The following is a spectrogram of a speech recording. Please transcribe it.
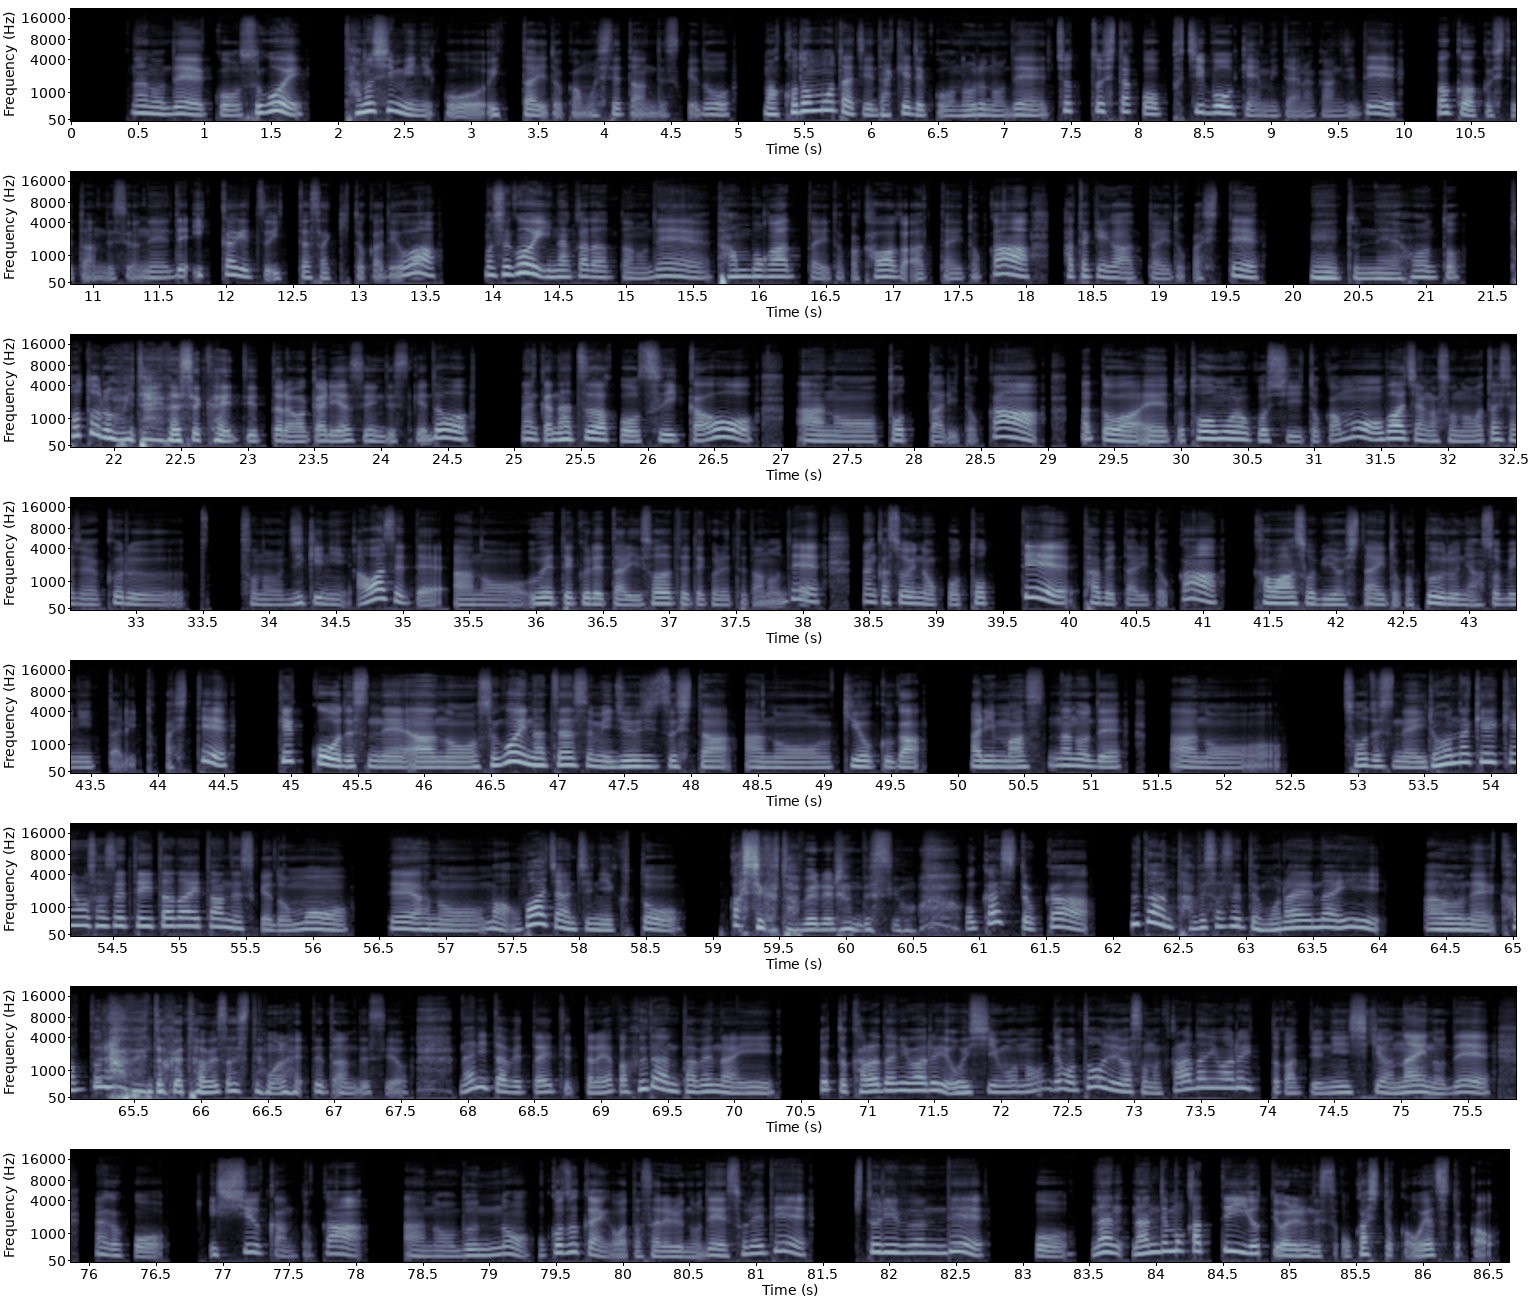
なのでこうすごい楽しみにこう行ったりとかもしてたんですけど、まあ、子供たちだけでこう乗るのでちょっとしたこうプチ冒険みたいな感じでワクワクしてたんですよね。で1ヶ月行った先とかではまあ、すごい田舎だったので田んぼがあったりとか川があったりとか畑があったりとかしてえっ、ー、とねほんとトトロみたいな世界って言ったら分かりやすいんですけどなんか夏はこうスイカをあの取ったりとかあとは、えーと、トウモロコシとかもおばあちゃんがその私たちが来るその時期に合わせてあの植えてくれたり育ててくれてたのでなんかそういうのをこう取って食べたりとか川遊びをしたりとかプールに遊びに行ったりとかして結構ですねあのすごい夏休み充実したあの記憶があります。なのであのそうですねいろんな経験をさせていただいたんですけどもであのまあおばあちゃん家に行くとお菓子が食べれるんですよ。お菓子とか普段食べさせてもらえないあのねカップラーメンとか食べさせてもらえてたんですよ。何食べたいって言ったらやっぱ普段食べないちょっと体に悪い美味しいもの？でも当時はその体に悪いとかっていう認識はないのでなんかこう1週間とかあの分のお小遣いが渡されるのでそれで1人分でこう何でも買っていいよって言われるんですお菓子とかおやつとかを。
